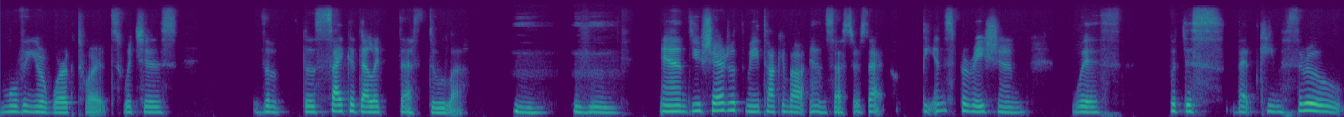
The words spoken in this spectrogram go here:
moving your work towards, which is the the psychedelic death doula. Mm. hmm And you shared with me talking about ancestors that the inspiration with with this that came through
